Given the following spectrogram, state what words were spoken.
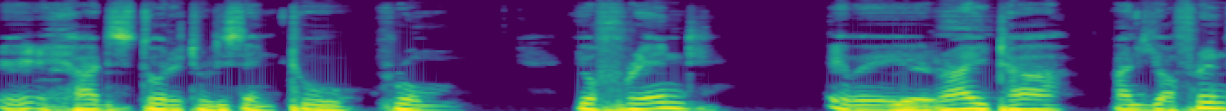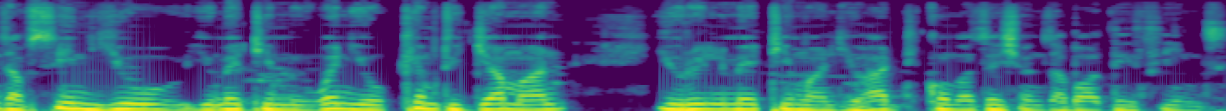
a hard story to listen to from your friend, a Yes. writer, and your friends have seen you. You met him when you came to German. You really met him, and you had conversations about these things.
